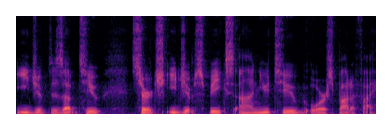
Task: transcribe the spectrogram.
Egypt is up to, search "Egypt Speaks" on YouTube or Spotify.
